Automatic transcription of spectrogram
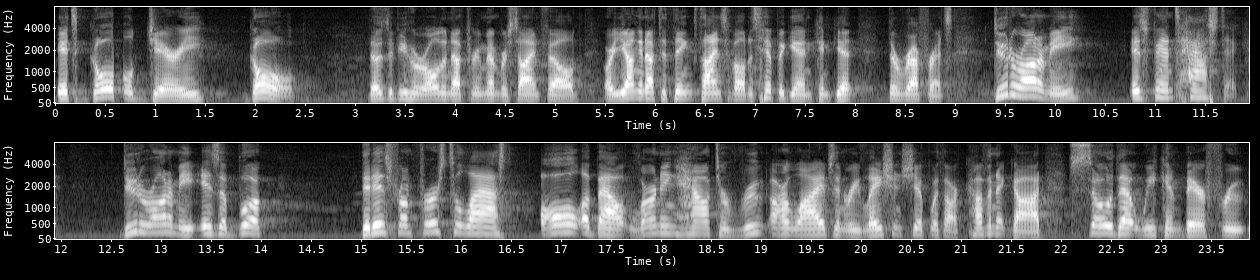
it's gold, Jerry, gold. Those of you who are old enough to remember Seinfeld or young enough to think Seinfeld is hip again can get the reference. Deuteronomy is fantastic. Deuteronomy is a book that is from first to last all about learning how to root our lives in relationship with our covenant God so that we can bear fruit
